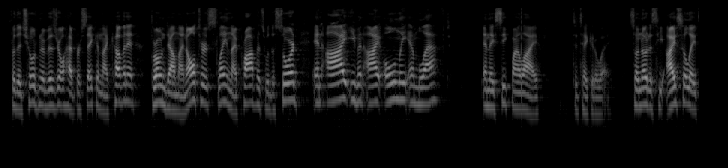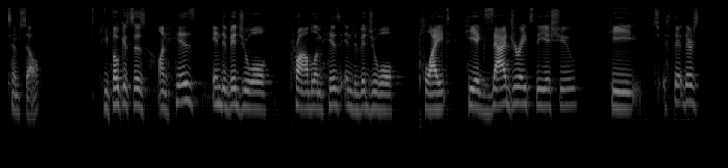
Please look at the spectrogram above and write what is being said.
for the children of Israel had forsaken thy covenant, thrown down thine altars, slain thy prophets with the sword, and I, even I only, am left, and they seek my life to take it away. So notice he isolates himself. He focuses on his individual problem, his individual plight. He exaggerates the issue. He there's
